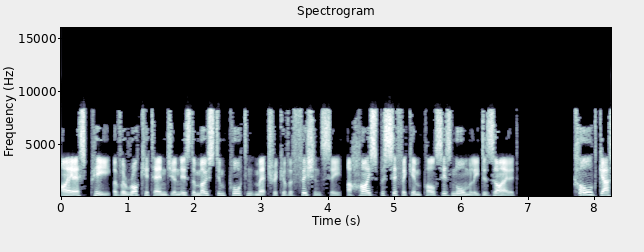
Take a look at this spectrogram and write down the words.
(ISP) of a rocket engine is the most important metric of efficiency. A high specific impulse is normally desired. Cold gas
